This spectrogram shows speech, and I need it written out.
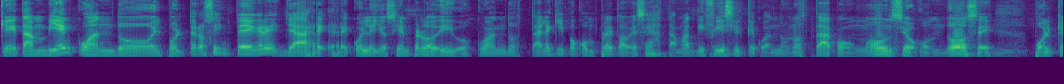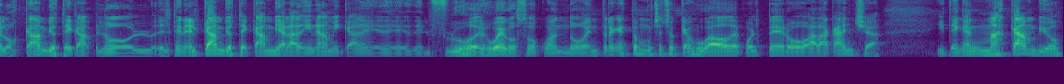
Que también cuando el portero se integre, ya re- recuerde, yo siempre lo digo, cuando está el equipo completo, a veces hasta más difícil que cuando uno está con 11 o con 12, porque los cambios, te, lo- el tener cambios te cambia la dinámica de- de- del flujo del juego. So, cuando entren estos muchachos que han jugado de portero a la cancha y tengan más cambios,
